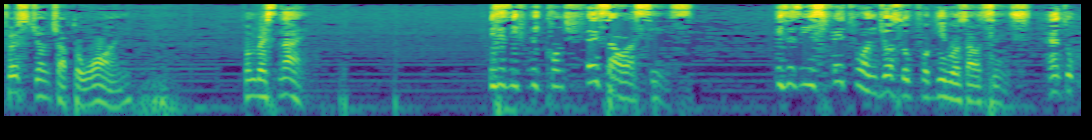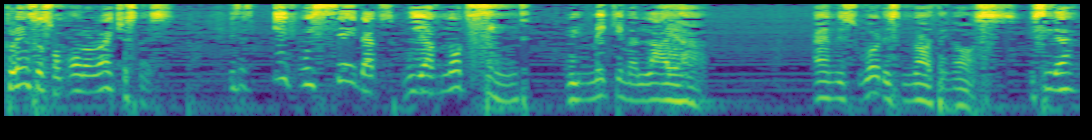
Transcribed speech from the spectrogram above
First John chapter 1, from verse 9. It says, if we confess our sins, it says, He is faithful and just to forgive us our sins and to cleanse us from all unrighteousness. It says, if we say that we have not sinned, we make Him a liar. And His word is not in us. You see that?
